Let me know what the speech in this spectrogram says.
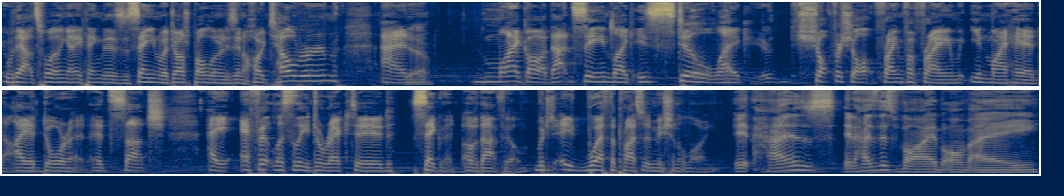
without spoiling anything, there's a scene where Josh Brolin is in a hotel room, and Yeah. My god, that scene like is still like shot for shot, frame for frame in my head. I adore it. It's such a effortlessly directed segment of that film, which is worth the price of admission alone. It has it has this vibe of a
